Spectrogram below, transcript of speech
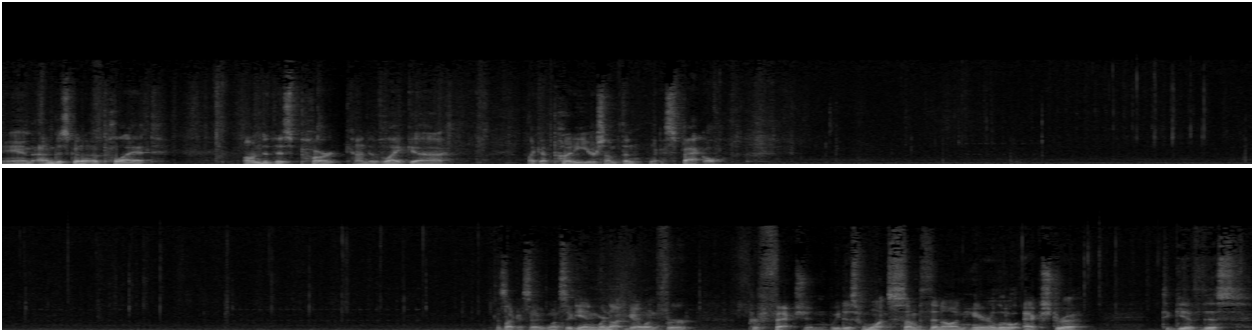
and I'm just going to apply it onto this part kind of like a, like a putty or something, like a spackle. Because like I said, once again, we're not going for perfection. We just want something on here, a little extra to give this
